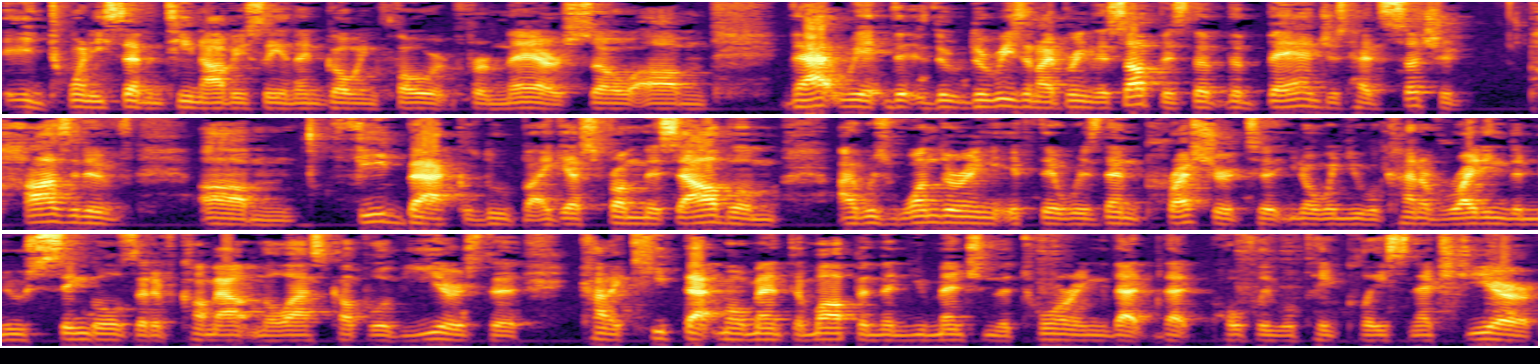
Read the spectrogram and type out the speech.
in 2017, obviously, and then going forward from there. So um, that re- the, the, the, reason I bring this up is that the band just had such a positive um, feedback loop, I guess, from this album. I was wondering if there was then pressure to, you know, when you were kind of writing the new singles that have come out in the last couple of years to kind of keep that momentum up. And then you mentioned the touring that, that hopefully will take place next year.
